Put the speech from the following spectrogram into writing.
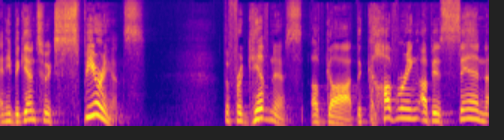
and he began to experience the forgiveness of God, the covering of his sin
